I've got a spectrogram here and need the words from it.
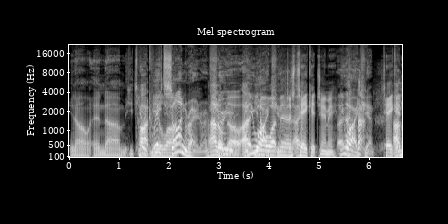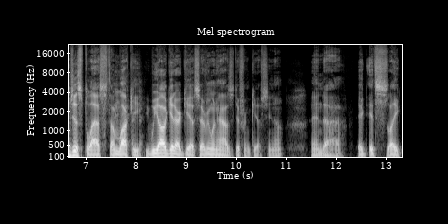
you know, and um, he you're a taught me great a lot. songwriter? I'm I sure don't you- know. I- you, you know are, what, Jim. man? Just I- take it, Jimmy. You are, Jim. Take it. I'm just blessed. I'm lucky. We all get our gifts. Everyone has different gifts, you know, and uh, it, it's like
